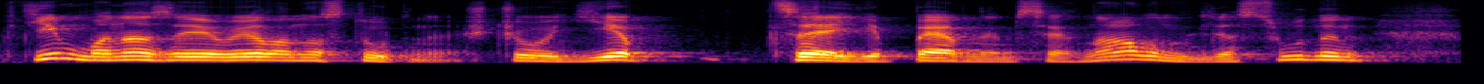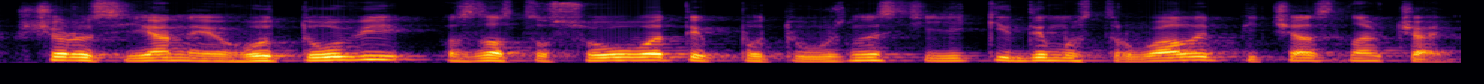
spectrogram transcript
Втім, вона заявила наступне: що є, це є певним сигналом для суден, що росіяни готові застосовувати потужності, які демонстрували під час навчань,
